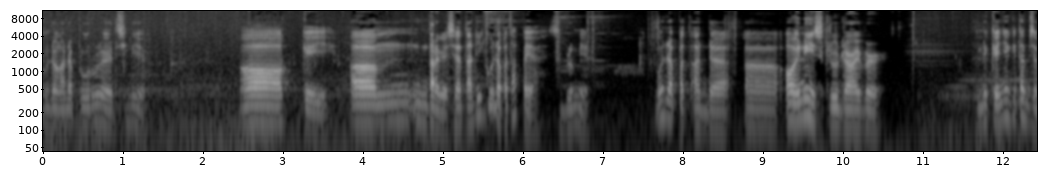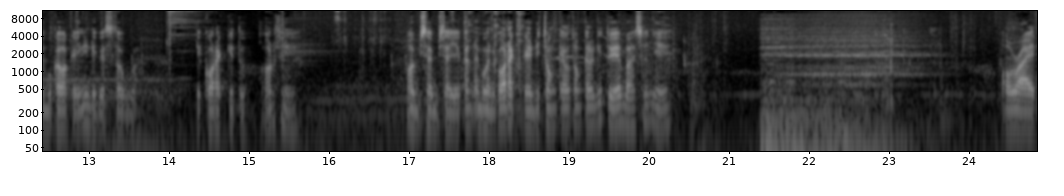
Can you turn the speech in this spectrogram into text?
Udah gak ada peluru ya di sini ya. Oke, Em, ntar guys ya. Tadi gue dapat apa ya sebelumnya? Gue dapat ada, eh, oh ini screwdriver. Ini kayaknya kita bisa buka pakai ini deh guys tau gue. Dikorek gitu, harusnya ya. Oh bisa bisa ya kan? Eh bukan korek, kayak dicongkel-congkel gitu ya bahasanya ya. Alright.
